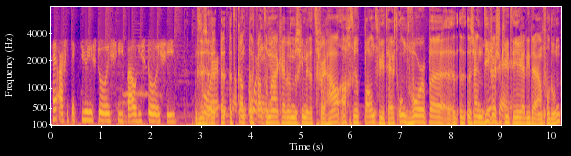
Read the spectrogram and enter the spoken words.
hè, architectuurhistorici, bouwhistorici, dus het, het, kan, het kan te maken hebben misschien met het verhaal achter het pand, wie het heeft ontworpen. Er zijn diverse criteria die daaraan voldoen.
